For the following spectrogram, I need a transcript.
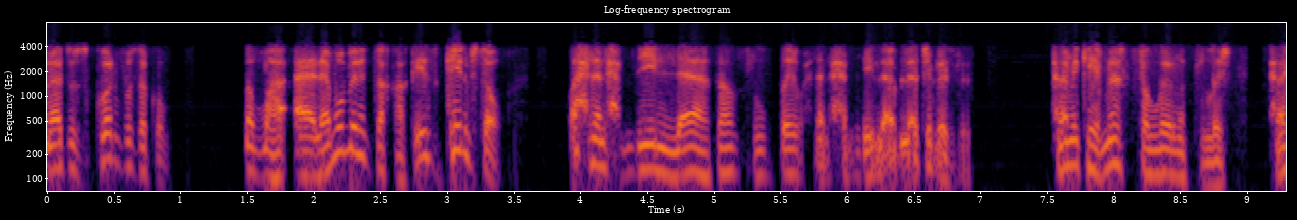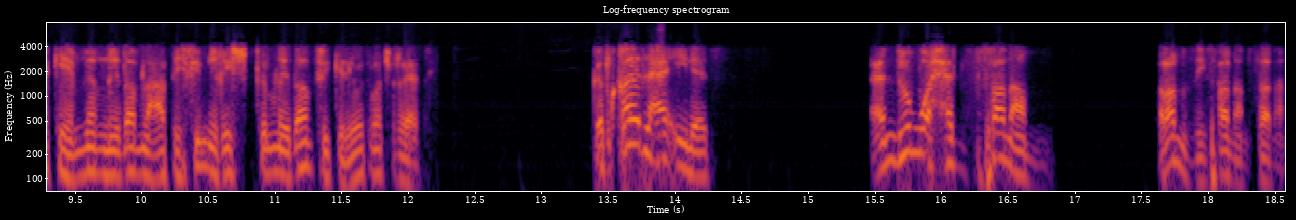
لا تزكوا انفسكم الله أعلم من اتقى كيزكي نفسه. وحنا الحمد لله تنصلي وحنا الحمد لله بلاتي بلاتي حنا ما كيهمناش تصلي ولا ما تصليش حنا كيهمنا النظام العاطفي ملي غيشكل نظام فكري وتشريعتي كتلقى هاد العائلات عندهم واحد الصنم رمزي صنم صنم.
